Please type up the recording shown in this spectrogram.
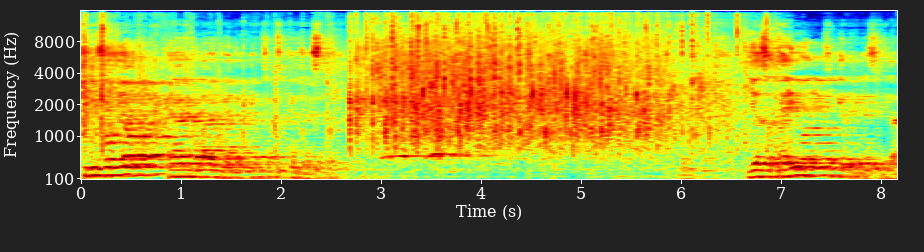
김소영 대한요가회 회장님 참석해 주셨습니다. 이어서 대의원 소개드리겠습니다.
